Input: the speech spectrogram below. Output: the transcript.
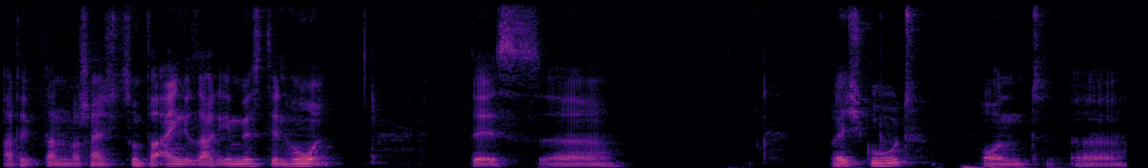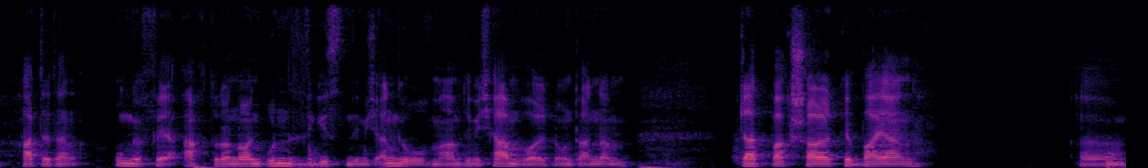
hatte dann wahrscheinlich zum Verein gesagt, ihr müsst den holen. Der ist äh, recht gut und äh, hatte dann ungefähr acht oder neun Bundesligisten, die mich angerufen haben, die mich haben wollten, unter anderem Gladbach, Schalke, Bayern. Äh,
